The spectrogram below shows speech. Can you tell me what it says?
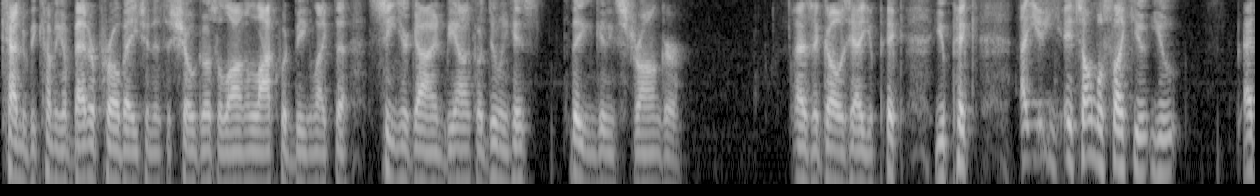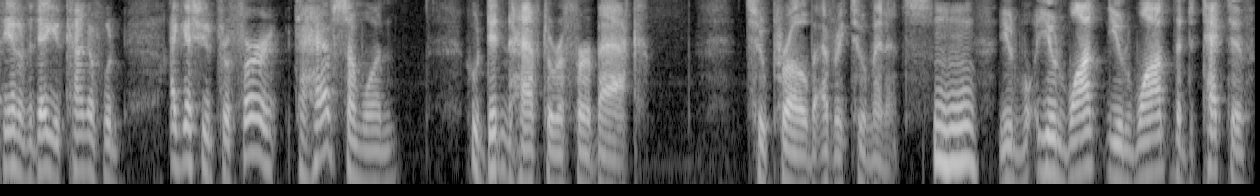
kind of becoming a better probe agent as the show goes along, and Lockwood being like the senior guy, and Bianco doing his thing and getting stronger as it goes. Yeah, you pick you pick. Uh, you, it's almost like you you at the end of the day, you kind of would. I guess you'd prefer to have someone who didn't have to refer back to probe every two minutes. hmm You'd you'd want you'd want the detective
